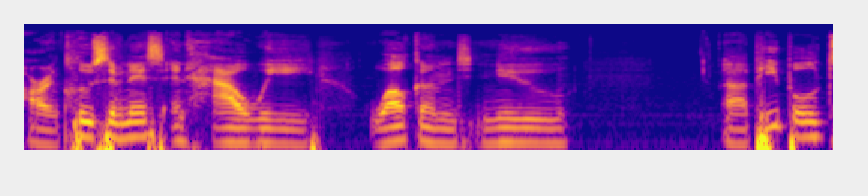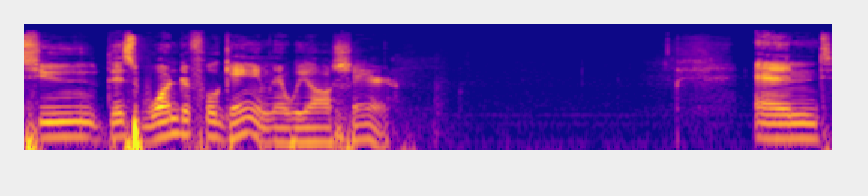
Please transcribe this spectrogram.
our inclusiveness and how we welcomed new uh, people to this wonderful game that we all share. And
